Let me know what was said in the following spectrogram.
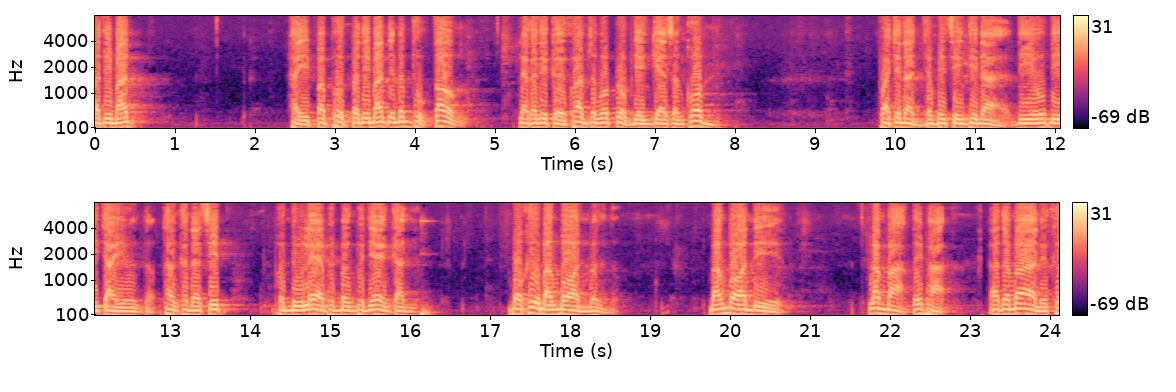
ปฏิบัติ ให้ประพฤติปฏิบัติเนี่ยมันถูกต้อง แล้วก็จะเกิดความสงบร่มเย็นแก่สังคม เพราะฉะนั้นจึงเป็นสิ่งที่น่าดีอกดีใจทางคณะสิทธิ์เพิ่นดูแลเพิ่นเบิงเพิ่นแย่งกันบอกคือบางบอนมาบางบอนนี่ลำบากได้ผ่าอาตมาเนี่ยเค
